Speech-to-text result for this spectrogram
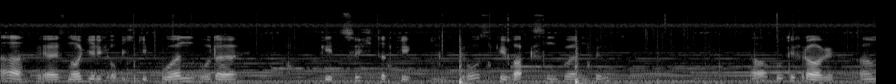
Ah, er ist neugierig, ob ich geboren oder gezüchtet, ge groß gewachsen worden bin. Ja, gute Frage. Ähm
